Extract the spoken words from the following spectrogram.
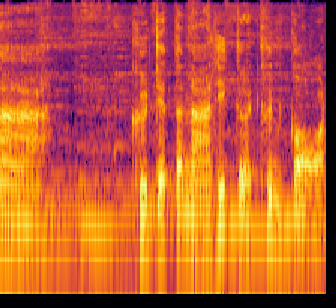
นา คือเจตนาที่เกิดขึ้นก่อน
